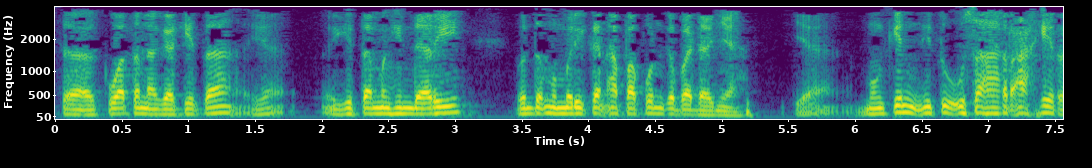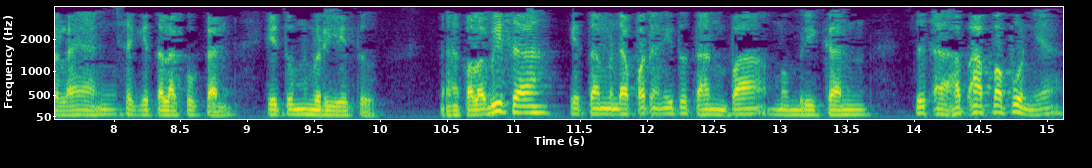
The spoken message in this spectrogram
sekuat tenaga kita ya, kita menghindari untuk memberikan apa pun kepadanya. Ya, mungkin itu usaha terakhir lah yang bisa kita lakukan, itu memberi itu. Nah, kalau bisa kita mendapatkan itu tanpa memberikan apa pun ya,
